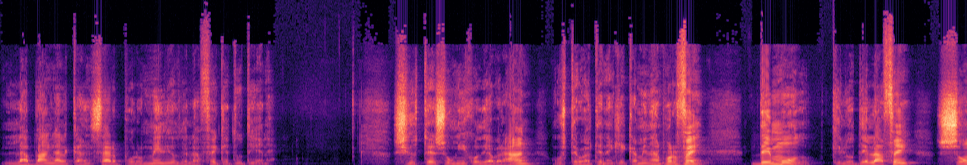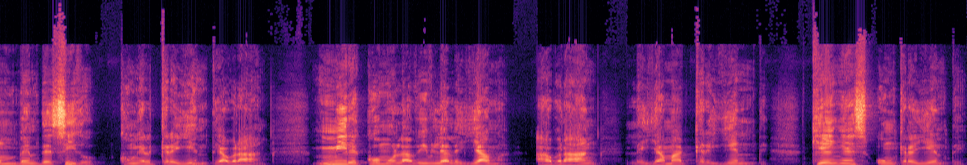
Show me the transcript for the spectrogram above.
las van a alcanzar por medio de la fe que tú tienes. Si usted es un hijo de Abraham, usted va a tener que caminar por fe. De modo que los de la fe son bendecidos con el creyente Abraham. Mire cómo la Biblia le llama a Abraham, le llama creyente. ¿Quién es un creyente?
